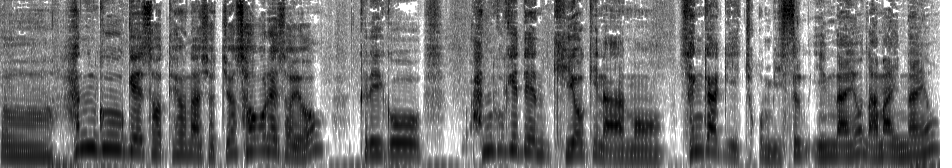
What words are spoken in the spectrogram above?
어, 한국에서 태어나셨죠? 서울에서요? 그리고 한국에 대한 기억이나 뭐 생각이 조금 있을, 있나요? 남아 있나요?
